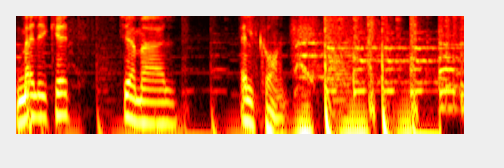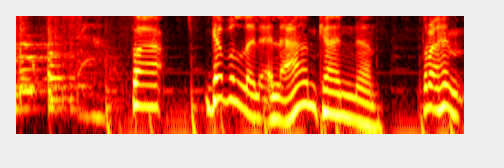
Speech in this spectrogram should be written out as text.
ملكة جمال الكون. فقبل العام كان طبعا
